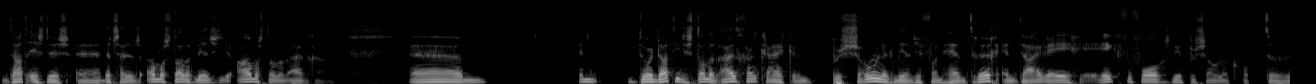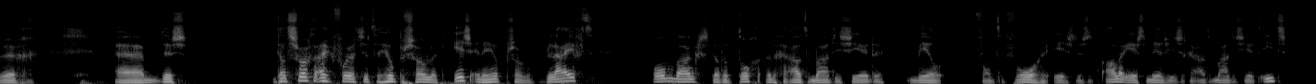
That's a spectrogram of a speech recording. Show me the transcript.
Dat, is dus, dat zijn dus allemaal standaard mailtjes die er allemaal standaard uitgaan. Um, en doordat die er standaard uitgaan, krijg ik een persoonlijk mailtje van hen terug. En daar reageer ik vervolgens weer persoonlijk op terug. Um, dus dat zorgt eigenlijk voor dat het heel persoonlijk is en heel persoonlijk blijft. Ondanks dat het toch een geautomatiseerde mail van tevoren is. Dus het allereerste mailtje is een geautomatiseerd iets.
